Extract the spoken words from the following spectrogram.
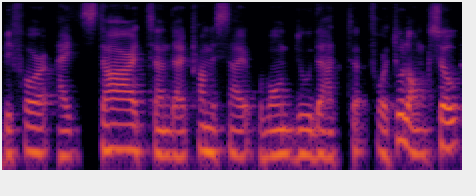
before I start, and I promise I won't do that for too long. So,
